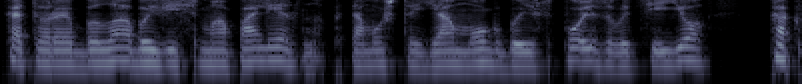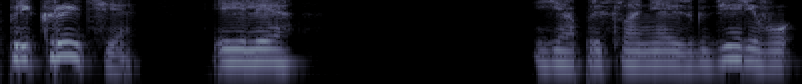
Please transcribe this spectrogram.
которая была бы весьма полезна, потому что я мог бы использовать ее как прикрытие. Или... Я прислоняюсь к дереву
